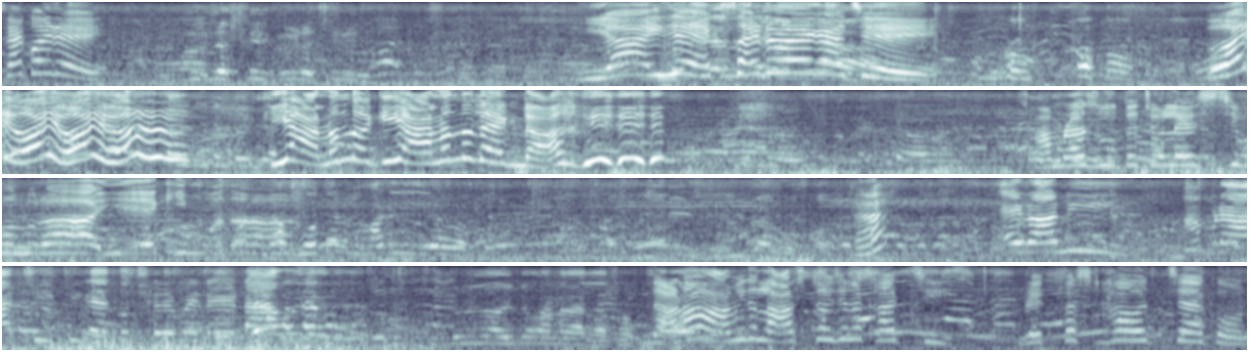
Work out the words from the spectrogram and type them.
সে কই রে ইয়া এই যে এক্সাইট হয়ে গেছে। ওই ওই ওই কি আনন্দ কি আনন্দ দেখ না। আমরা জুতে চলে এসেছি বন্ধুরা। ইয়ে কি মজা। হ্যাঁ? এই রানী আমরা আছি ঠিক আছে ছেড়ে মেয়ে দাঁড়াও আমি তো লাস্ট ওই জন্য খাচ্ছি। ব্রেকফাস্ট খাওয়া হচ্ছে এখন।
